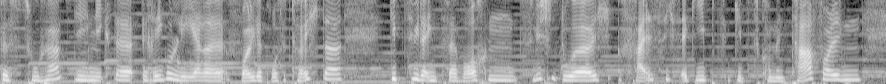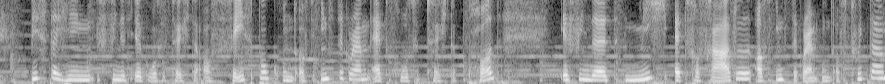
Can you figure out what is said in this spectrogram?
fürs Zuhören. Die nächste reguläre Folge Große Töchter gibt es wieder in zwei Wochen. Zwischendurch, falls sich's ergibt, gibt es Kommentarfolgen. Bis dahin findet ihr große Töchter auf Facebook und auf Instagram at große Töchter Pod. Ihr findet mich at Frau Frasel auf Instagram und auf Twitter.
